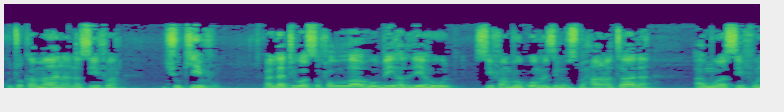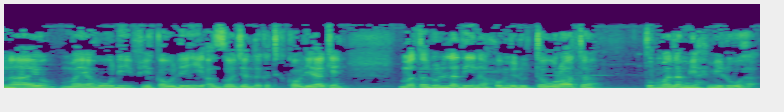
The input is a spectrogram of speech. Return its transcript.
kutokamana na sifa chukivu alati wasafa Allahu biha alyahud sifa ambayo kwa Mwenyezi Mungu Subhanahu wa Ta'ala amewasifu nayo mayahudi fi qawlihi azza wa jalla katika kauli yake mathalul ladhina humilu tawrata thumma lam yahmiluha.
